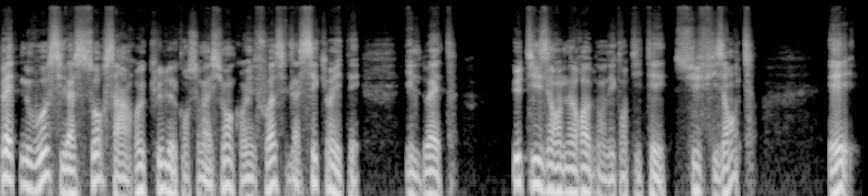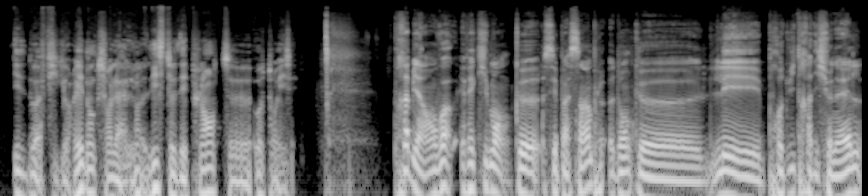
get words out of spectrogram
peut être nouveau si la source a un recul de consommation. Encore une fois, c'est de la sécurité. Il doit être utilisé en Europe dans des quantités suffisantes et il doit figurer donc sur la liste des plantes euh, autorisées. Très bien, on voit effectivement que c'est pas simple. Donc les produits traditionnels,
